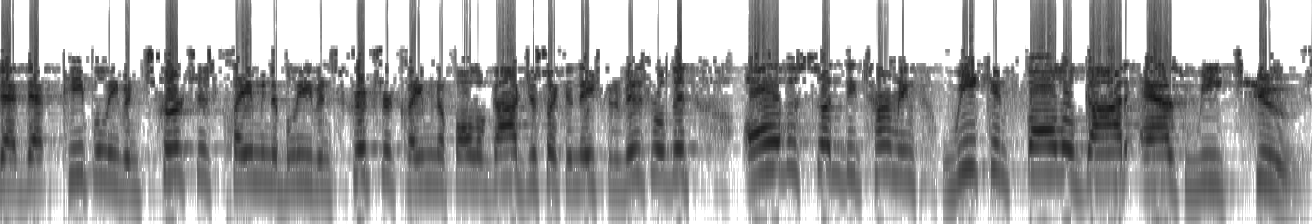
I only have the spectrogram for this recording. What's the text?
That, that people, even churches, claiming to believe in Scripture, claiming to follow God, just like the nation of Israel did, all of a sudden determining we can follow God as we choose,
